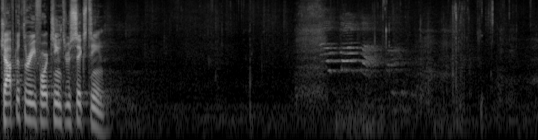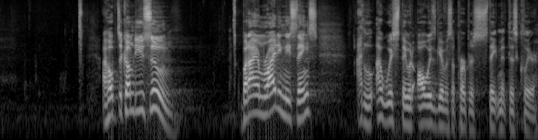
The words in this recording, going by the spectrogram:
Chapter 3, 14 through 16. I hope to come to you soon, but I am writing these things. I, I wish they would always give us a purpose statement this clear.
